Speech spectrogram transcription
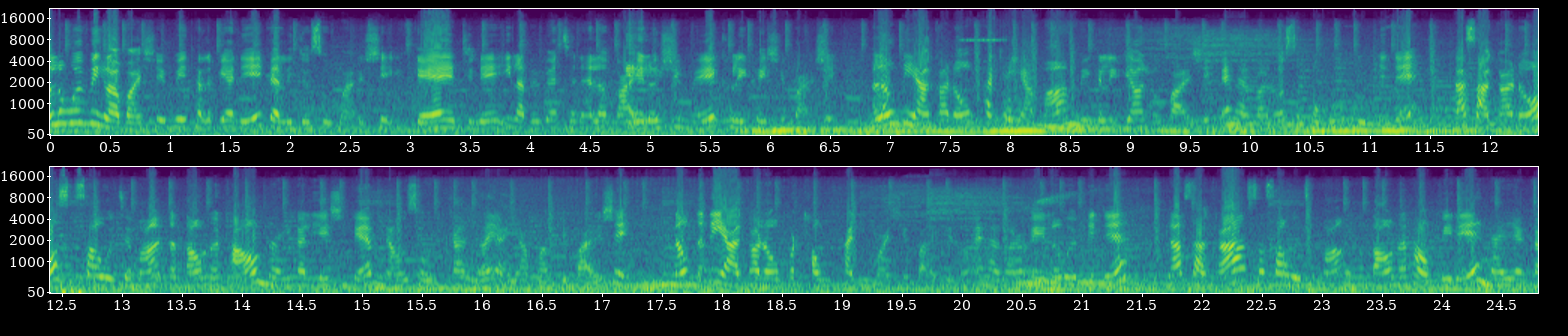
အလုံးဝမင်္ဂလာပါရှင်မေထလပြနဲ့ပြန်လေးကြိုဆိုပါရရှိကဲဒီနေ့ဤလာပြပြ channel လောက်ကားရလို့ရှိမယ်ခလိဖိတ်ရှိပါရရှိအလုံးတရားကတော့ဖတ်ထရမှာမင်္ဂလိတယောက်လိုပါရရှိအဲ့ဒါကတော့စပုတ်ဘူးလို့ဖြစ်တယ်ဒါ စာကတော့စစဝေချင်မှာ12000နိုင်ကလေးရှိတဲ့နောက်ဆုံးက900ရမှာဖြစ်ပါရရှိနောက်တနေရာကတော့ပထောင်ခါဒီမှာရှိပါရရှိတော့အဲ့ဒါကတော့အေလိုပဲဖြစ်တယ်ဒါစာကစစဝေချင်မှာ12000ပေးတယ်နိုင်ရက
